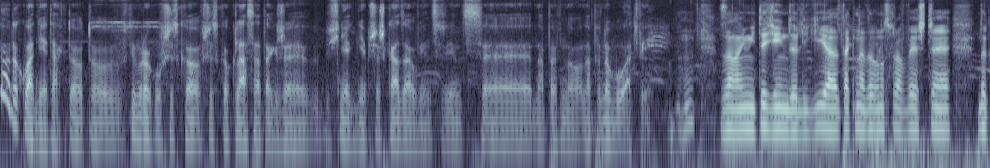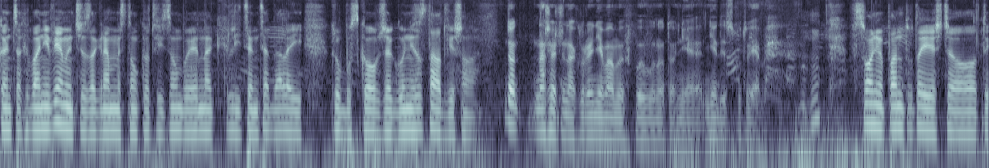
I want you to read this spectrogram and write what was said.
No dokładnie tak, to, to w tym roku wszystko, wszystko klasa, także śnieg nie przeszkadzał, więc, więc e, na, pewno, na pewno było łatwiej. Mhm. Za nami tydzień do ligi, ale tak na dobrą sprawę jeszcze do końca chyba nie wiemy, czy zagramy z tą kotwicą, bo jednak licencja dalej klubu z Kołobrzegu nie została odwieszona. No, na rzeczy, na które nie mamy wpływu, no to nie, nie dyskutujemy. Wspomniał Pan tutaj jeszcze o tych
